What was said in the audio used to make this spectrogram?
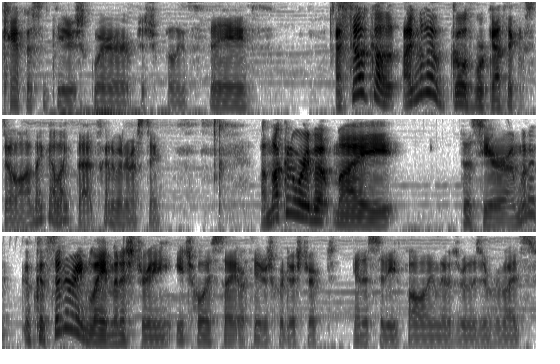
campus and theater square district buildings. Faith. I still go. I'm gonna go with work ethic still. I think I like that. It's kind of interesting. I'm not gonna worry about my this year. I'm gonna I'm considering lay ministry. Each holy site or theater square district in a city following their religion provides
